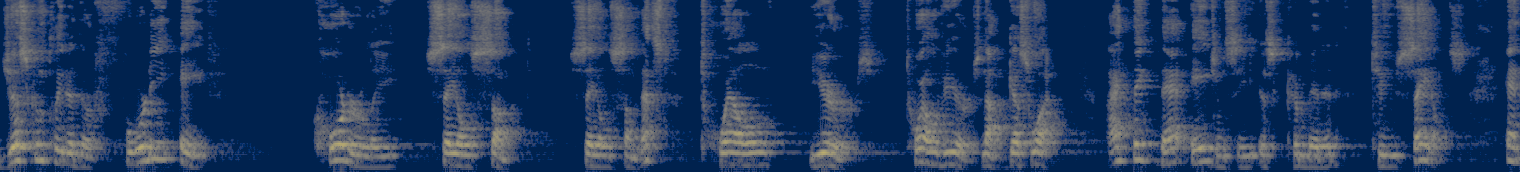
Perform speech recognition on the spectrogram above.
just completed their 48th quarterly sales summit sales summit. That's 12 years. 12 years. Now, guess what? I think that agency is committed to sales. And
